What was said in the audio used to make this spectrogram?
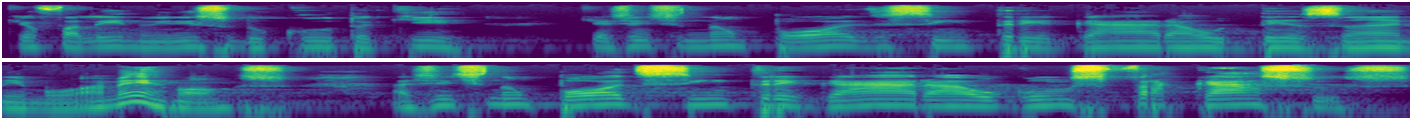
que eu falei no início do culto aqui, que a gente não pode se entregar ao desânimo. Amém, irmãos? A gente não pode se entregar a alguns fracassos,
